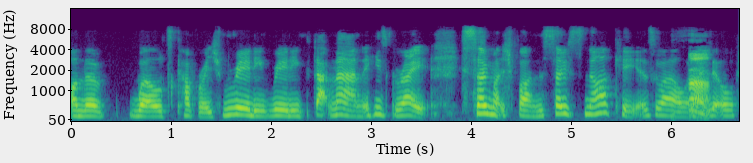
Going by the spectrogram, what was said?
on the world's coverage, really, really, that man, he's great. So much fun, so snarky as well. Ah. Like little,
